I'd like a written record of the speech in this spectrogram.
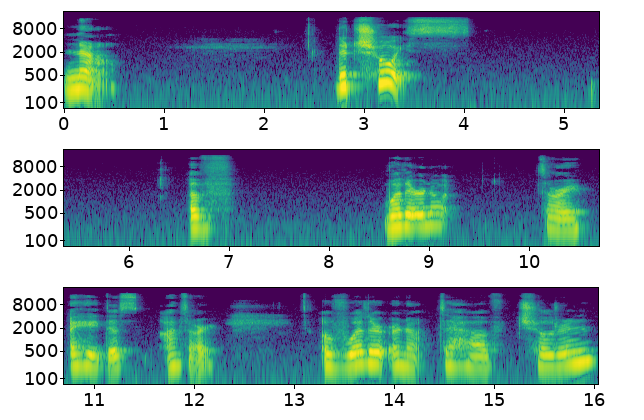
Now, the choice of whether or not, sorry, I hate this, I'm sorry, of whether or not to have children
